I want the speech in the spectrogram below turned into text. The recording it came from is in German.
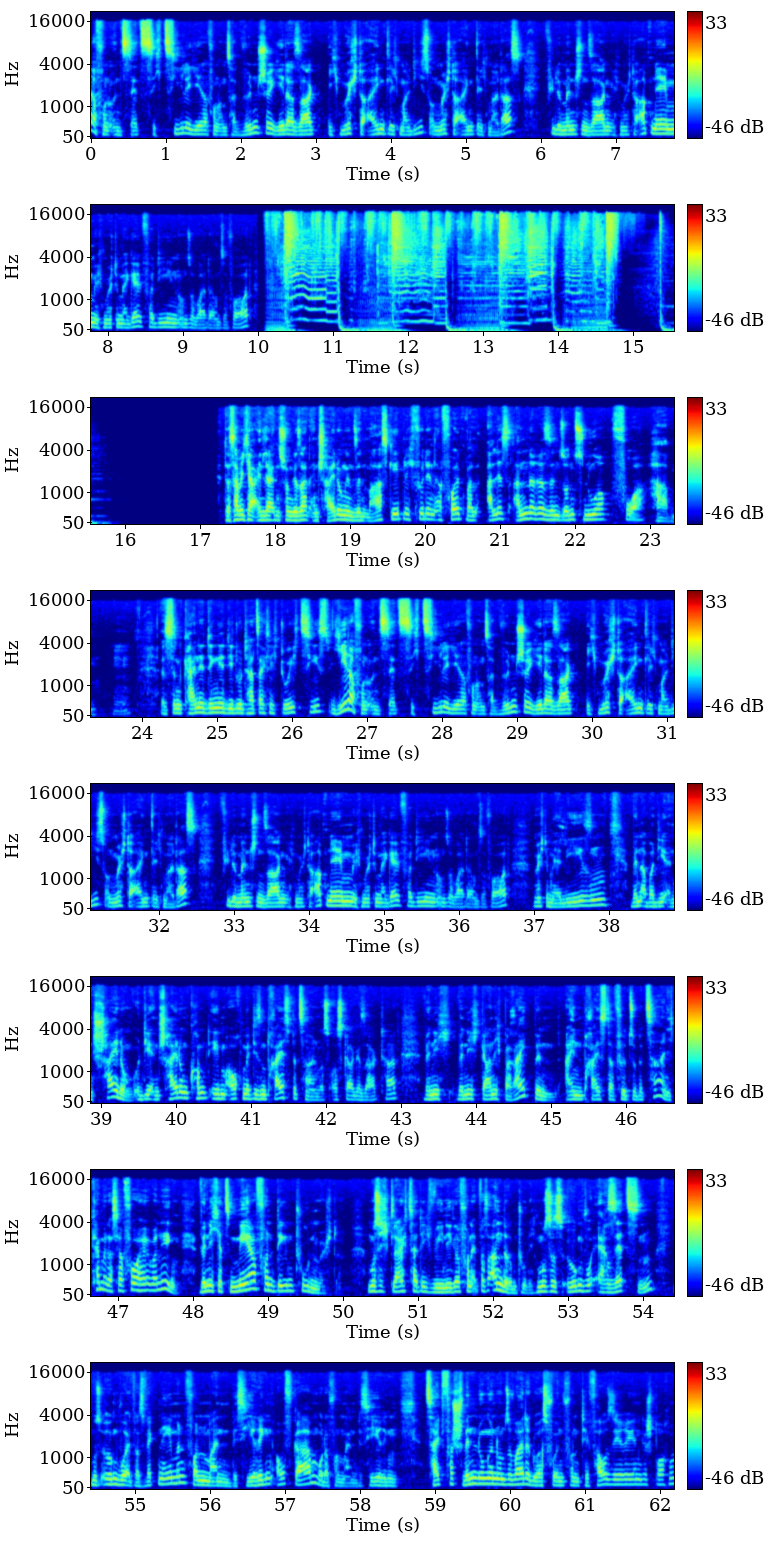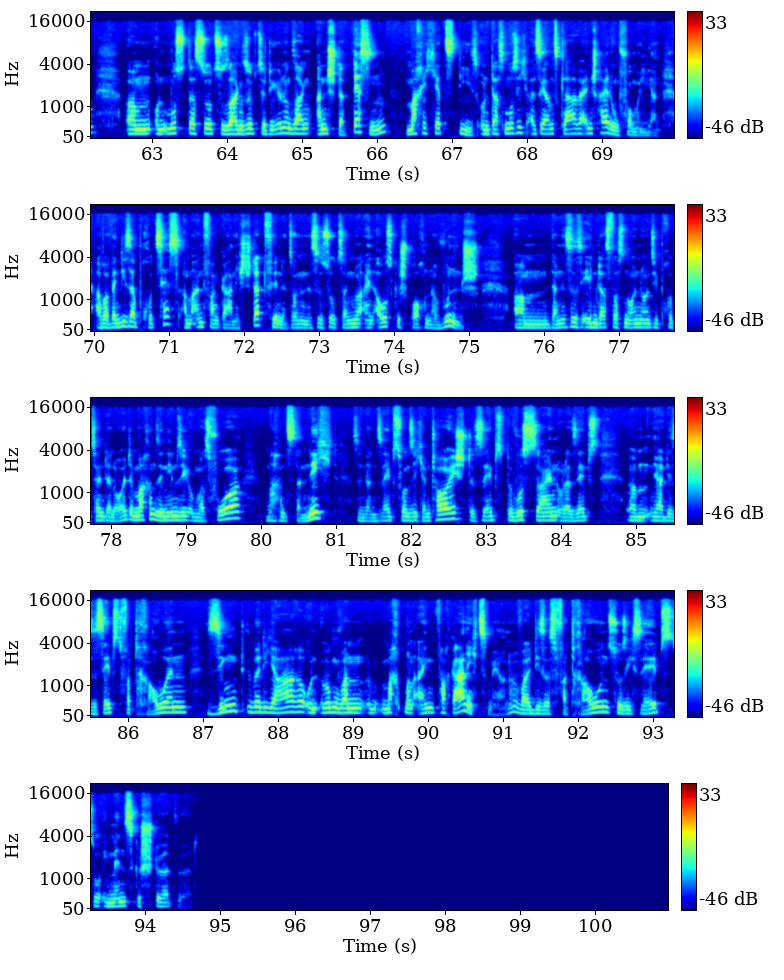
Jeder von uns setzt sich Ziele, jeder von uns hat Wünsche, jeder sagt, ich möchte eigentlich mal dies und möchte eigentlich mal das. Viele Menschen sagen, ich möchte abnehmen, ich möchte mehr Geld verdienen und so weiter und so fort. Das habe ich ja einleitend schon gesagt, Entscheidungen sind maßgeblich für den Erfolg, weil alles andere sind sonst nur Vorhaben. Mhm. Es sind keine Dinge, die du tatsächlich durchziehst. Jeder von uns setzt sich Ziele, jeder von uns hat Wünsche, jeder sagt, ich möchte eigentlich mal dies und möchte eigentlich mal das. Viele Menschen sagen, ich möchte abnehmen, ich möchte mehr Geld verdienen und so weiter und so fort, möchte mehr lesen. Wenn aber die Entscheidung, und die Entscheidung kommt eben auch mit diesem Preis bezahlen, was Oskar gesagt hat, wenn ich, wenn ich gar nicht bereit bin, einen Preis dafür zu bezahlen, ich kann mir das ja vorher überlegen, wenn ich jetzt mehr von dem tun möchte, muss ich gleichzeitig weniger von etwas anderem tun. Ich muss es irgendwo ersetzen, ich muss irgendwo etwas wegnehmen von meinen bisherigen Aufgaben oder von meinen bisherigen Zeitverschwendungen und so weiter. Du hast vorhin von TV-Serien gesprochen ähm, und muss das sozusagen substituieren und sagen, anstattdessen mache ich jetzt dies. Und das muss ich als ganz klare Entscheidung formulieren. Aber wenn dieser Prozess am Anfang gar nicht stattfindet, sondern es ist sozusagen nur ein ausgesprochener Wunsch, ähm, dann ist es eben das, was 99 Prozent der Leute machen. Sie nehmen sich irgendwas vor, machen es dann nicht, sind dann selbst von sich enttäuscht, das Selbstbewusstsein oder selbst, ähm, ja, dieses Selbstvertrauen sinkt über die Jahre und irgendwann äh, macht man einfach gar nichts mehr, ne? weil dieses Vertrauen zu sich selbst so immens gestört wird.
